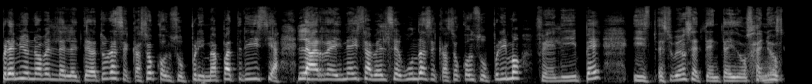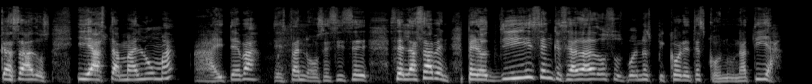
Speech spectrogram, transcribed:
premio Nobel de Literatura, se casó con su prima Patricia. La reina Isabel II se casó con su primo Felipe y estuvieron 72 años casados. Y hasta Maluma, ahí te va. Esta no sé si se, se la saben, pero dicen que se ha dado sus buenos picoretes con una tía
